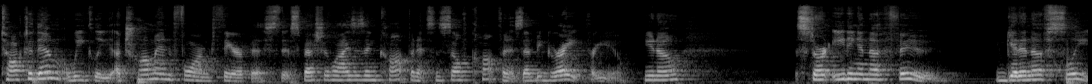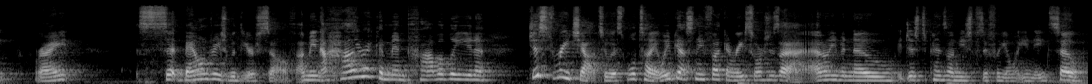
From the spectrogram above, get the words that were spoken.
talk to them weekly. A trauma informed therapist that specializes in confidence and self confidence that'd be great for you you know? Start eating enough food. Get enough sleep right? Set boundaries with yourself. I mean i highly recommend probably you know just reach out to us. We'll tell you. We've got so many fucking resources. I, I don't even know. It just depends on you specifically on what you need. So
